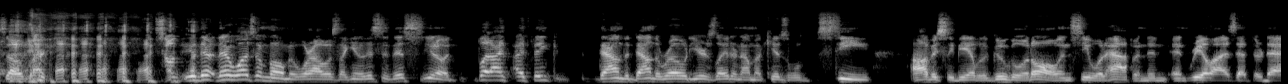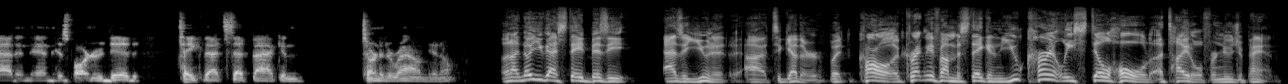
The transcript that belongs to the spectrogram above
So so there there was a moment where I was like, you know, this is this, you know, but I I think down the down the road years later now my kids will see obviously be able to google it all and see what happened and, and realize that their dad and, and his partner did take that setback and turn it around, you know. And I know you guys stayed busy as a unit uh, together, but Karl, uh, correct me if I'm mistaken. You currently still hold a title for New Japan.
